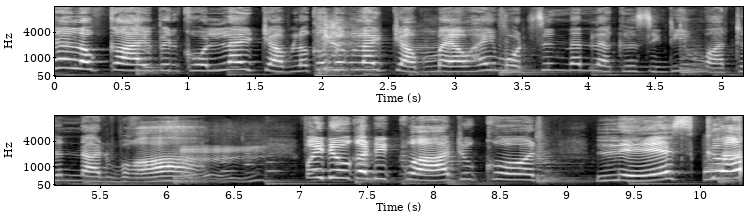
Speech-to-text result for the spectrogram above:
ถ้าเรากลายเป็นคนไล่จับแล้วก็ต้องไล่จับแมวให้หมด ซึ่งนั่นแหละคือสิ่งที่หมาถนัดว่าไปดูกันดีกว่าทุกคน let's go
